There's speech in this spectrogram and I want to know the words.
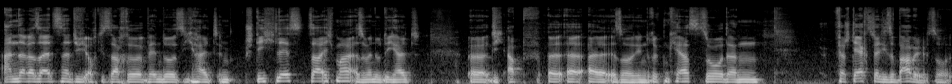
Andererseits ist natürlich auch die Sache, wenn du sie halt im Stich lässt, sag ich mal, also wenn du dich halt äh, dich ab, äh, äh also den Rücken kehrst, so, dann verstärkst du ja diese Bubble. So,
